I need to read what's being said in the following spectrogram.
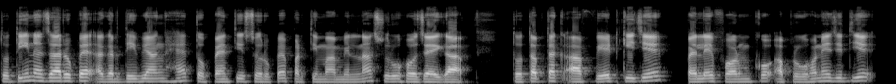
तो तीन हज़ार रुपये अगर दिव्यांग है तो पैंतीस सौ रुपये प्रतिमा मिलना शुरू हो जाएगा। तो तब तक आप वेट कीजिए। पहले फॉर्म को अप्रूव होने दीजिए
